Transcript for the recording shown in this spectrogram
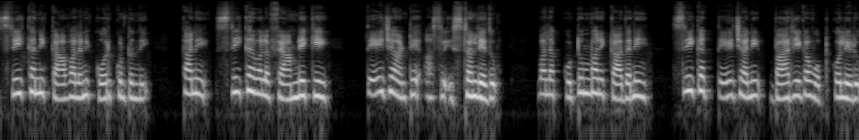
శ్రీకర్ని కావాలని కోరుకుంటుంది. కానీ శ్రీకర్ వాళ్ళ ఫ్యామిలీకి తేజ అంటే అసలు ఇష్టం లేదు. వాళ్ళ కుటుంబానికి కాదని శ్రీకర్ తేజ అని భార్యగా ఒప్పుకోలేడు.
